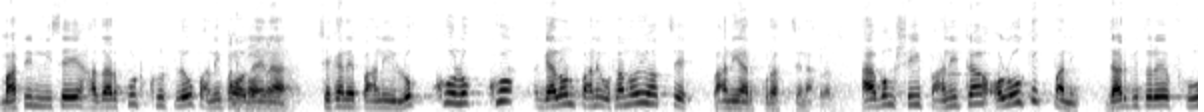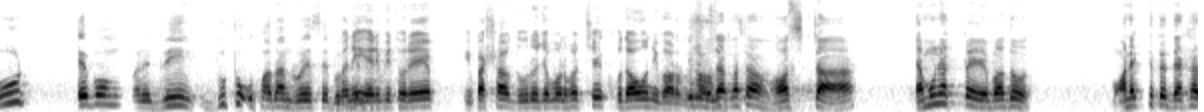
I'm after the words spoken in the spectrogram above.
মাটির নিচে হাজার ফুট খুঁজলেও পানি পাওয়া যায় না। সেখানে পানি লক্ষ লক্ষ গ্যালন পানি ওঠানোই হচ্ছে পানি আর ফুরাচ্ছে না। এবং সেই পানিটা অলৌকিক পানি যার ভিতরে ফুড এবং মানে ড্রিঙ্ক দুটো উপাদান রয়েছে। মানে এর ভিতরে পিপাসা দূর যেমন হচ্ছে ক্ষুদাও নিবারণ সোজা কথা হজটা এমন একটা এবাদত। অনেক ক্ষেত্রে দেখা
